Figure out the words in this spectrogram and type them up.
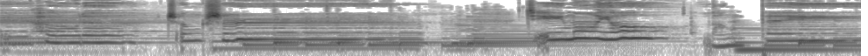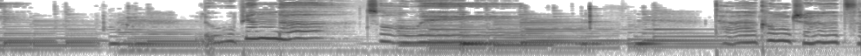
雨后的城市，寂寞又狼狈，路边的座位，它空着在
